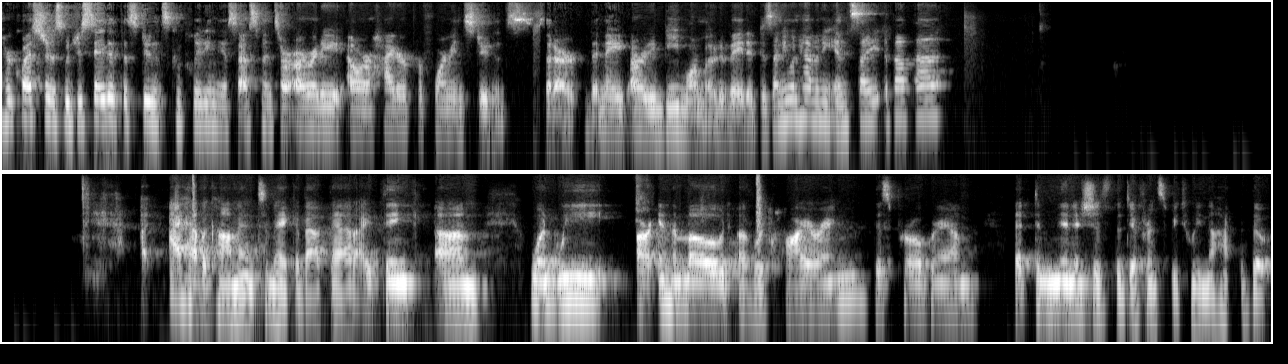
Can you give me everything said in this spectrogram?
her question is, would you say that the students completing the assessments are already our higher performing students that are, that may already be more motivated? Does anyone have any insight about that? I- have a comment to make about that. I think um, when we are in the mode of requiring this program, that diminishes the difference between the, the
